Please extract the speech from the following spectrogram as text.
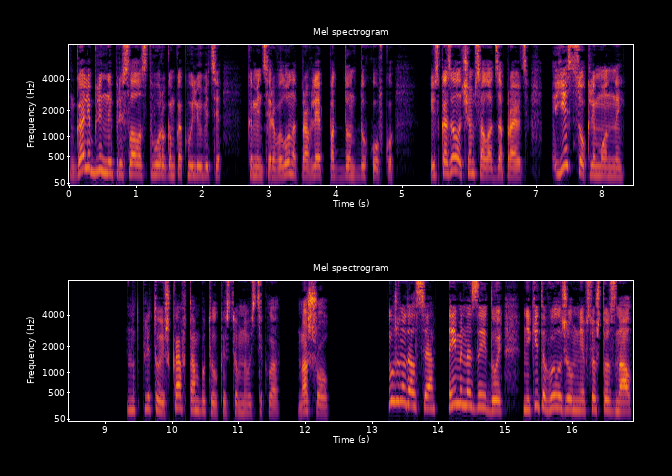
«Галя блины прислала с творогом, как вы любите», — комментировал он, отправляя поддон в духовку, и сказала, чем салат заправить. «Есть сок лимонный?» Над плитой шкаф, там бутылка из темного стекла. «Нашел». Ужин удался, а именно за едой. Никита выложил мне все, что знал.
